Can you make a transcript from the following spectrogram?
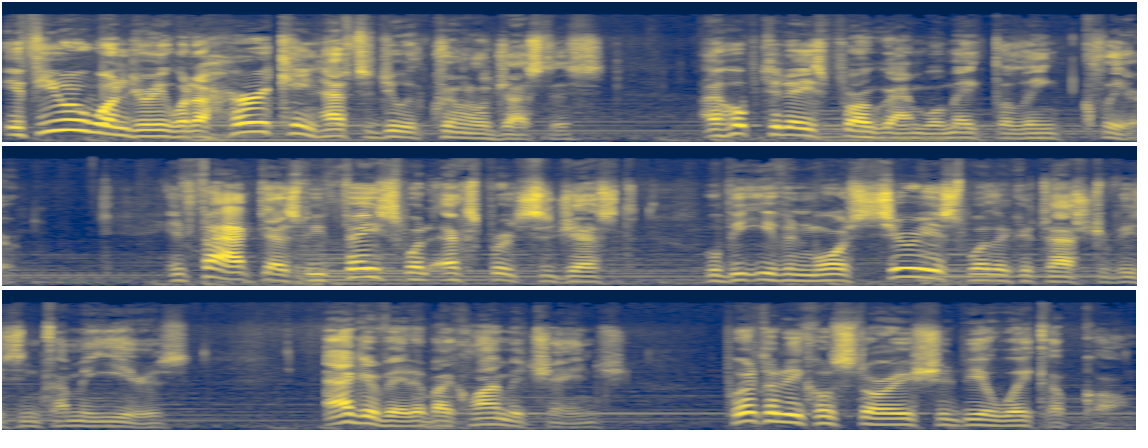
If you were wondering what a hurricane has to do with criminal justice, I hope today's program will make the link clear. In fact, as we face what experts suggest will be even more serious weather catastrophes in coming years, aggravated by climate change, Puerto Rico's story should be a wake-up call.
